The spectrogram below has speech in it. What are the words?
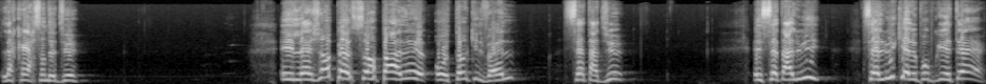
la création de Dieu. Et les gens peuvent s'en parler autant qu'ils veulent. C'est à Dieu. Et c'est à lui. C'est lui qui est le propriétaire.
